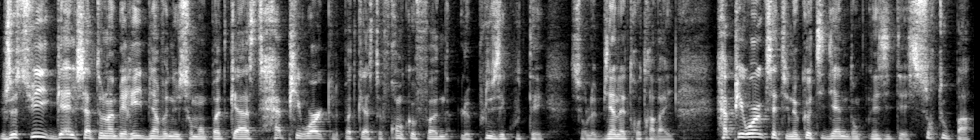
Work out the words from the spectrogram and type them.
Je suis Gaël Châtelain-Berry, bienvenue sur mon podcast Happy Work, le podcast francophone le plus écouté sur le bien-être au travail. Happy Work c'est une quotidienne donc n'hésitez surtout pas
